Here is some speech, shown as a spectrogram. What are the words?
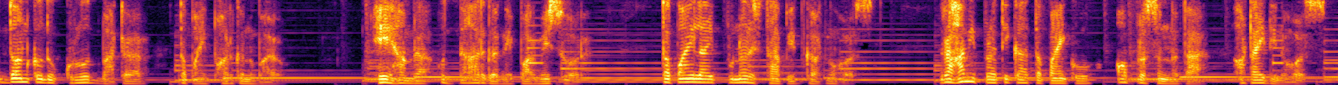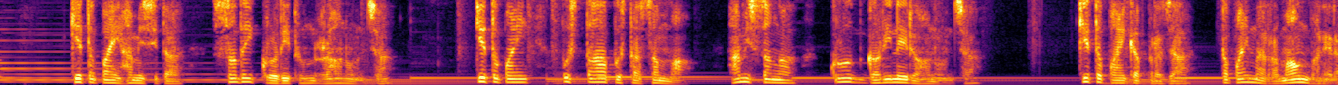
दनकदो क्रोधबाट तपाईँ फर्कनुभयो। हे हाम्रा उद्धार गर्ने परमेश्वर तपाईँलाई पुनर्स्थापित गर्नुहोस् र हामी प्रतिका तपाईँको अप्रसन्नता हटाइदिनुहोस्। के तपाईँ हामीसित सधैँ क्रोधित हुन रहनुहुन्छ? के तपाईँ पुस्ता पुस्तासम्म हामीसँग क्रोध गरि नै रहनुहुन्छ? के तपाईँका प्रजा तपाईँमा रमाउन् भनेर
